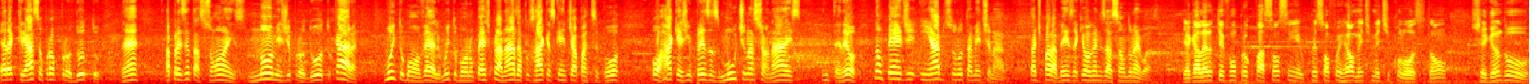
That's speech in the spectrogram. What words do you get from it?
era criar seu próprio produto, né? Apresentações, nomes de produto. Cara, muito bom, velho, muito bom. Não perde para nada para os hackers que a gente já participou. Pô, hackers de empresas multinacionais, entendeu? Não perde em absolutamente nada. Tá de parabéns aqui a organização do negócio. E a galera teve uma preocupação, assim, o pessoal foi realmente meticuloso. Então, chegando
